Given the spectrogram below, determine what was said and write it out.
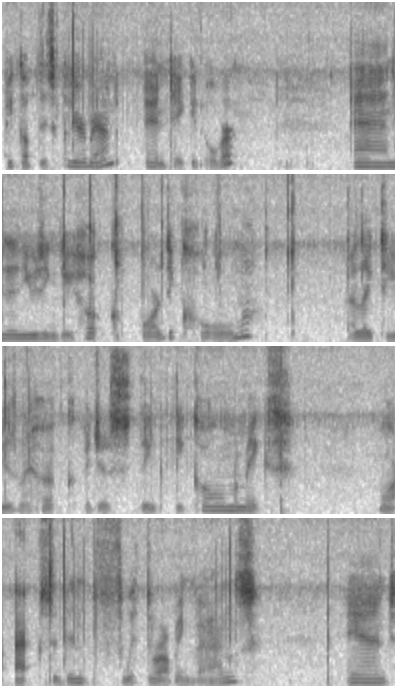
pick up this clear band and take it over. And then using the hook or the comb. I like to use my hook. I just think the comb makes more accidents with dropping bands. And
